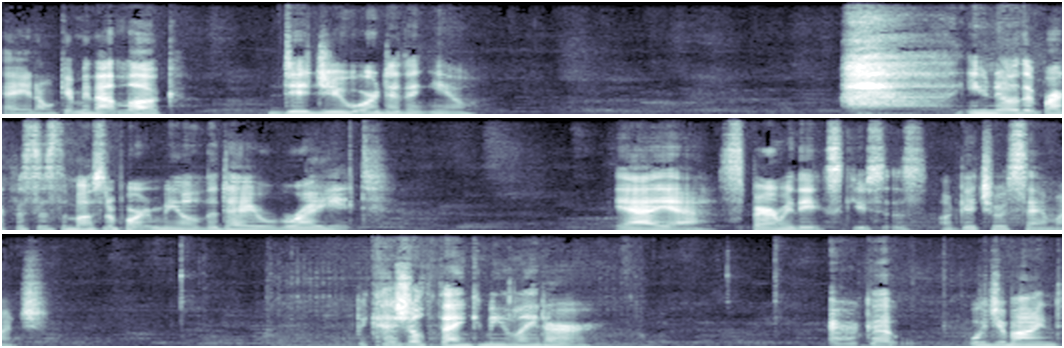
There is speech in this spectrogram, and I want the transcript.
Hey, don't give me that look. Did you or didn't you? you know that breakfast is the most important meal of the day, right? Yeah, yeah. Spare me the excuses. I'll get you a sandwich. Because you'll thank me later. Erica, would you mind?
